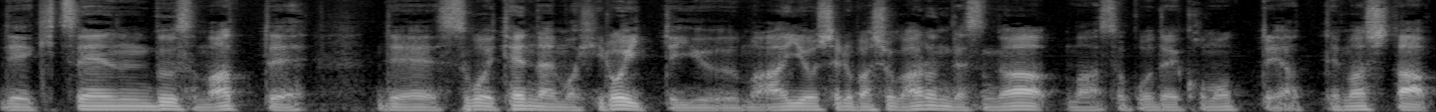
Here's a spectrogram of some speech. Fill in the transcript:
で、喫煙ブースもあって、で、すごい店内も広いっていう、まあ愛用してる場所があるんですが、まあそこでこもってやってました。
